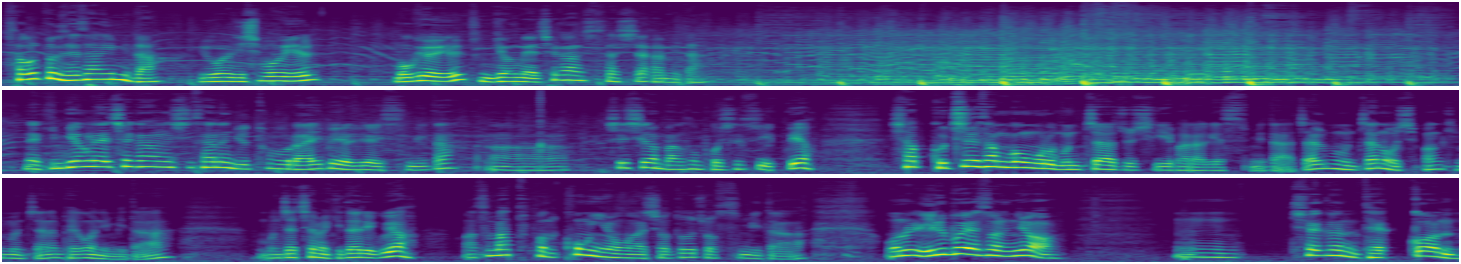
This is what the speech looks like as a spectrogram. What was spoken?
서글픈 세상입니다. 6월 25일 목요일 김경래 최강 시사 시작합니다. 네, 김경래 최강 시사는 유튜브 라이브 열려 있습니다. 어, 실시간 방송 보실 수 있고요. 샵 9730으로 문자 주시기 바라겠습니다. 짧은 문자는 50원, 긴 문자는 100원입니다. 문자 참여 기다리고요. 어, 스마트폰 콩 이용하셔도 좋습니다. 오늘 1부에서는요. 음, 최근 대권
